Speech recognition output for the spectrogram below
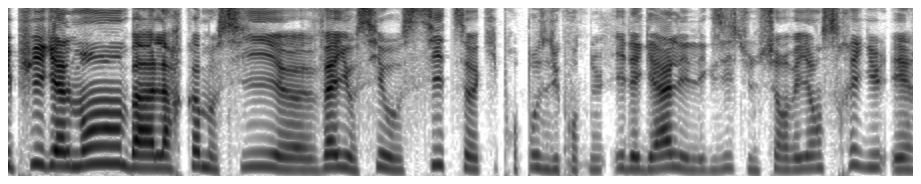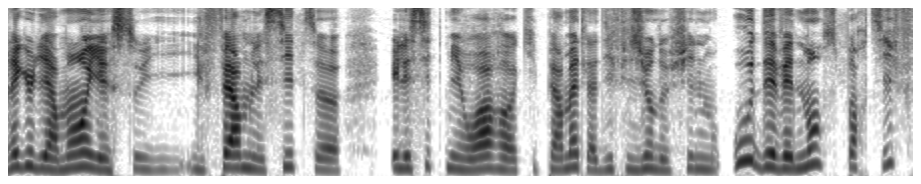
Et puis également, bah, l'Arcom aussi euh, veille aussi aux sites qui proposent du contenu illégal. Il existe une surveillance régu- et régulièrement, il, il ferme les sites euh, et les sites miroirs euh, qui permettent la diffusion de films ou d'événements sportifs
